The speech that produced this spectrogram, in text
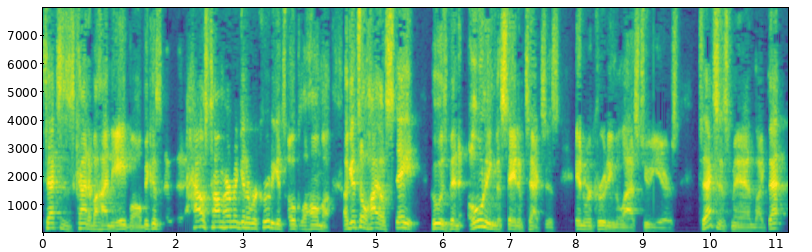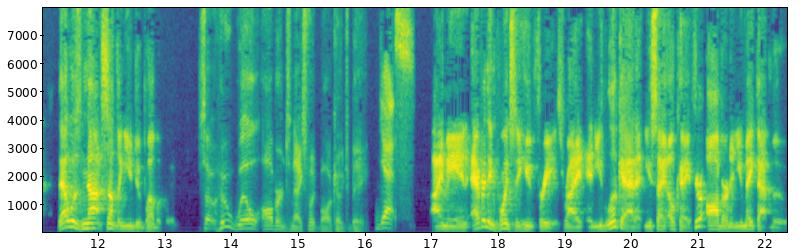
Texas is kind of behind the eight ball because how's Tom Herman going to recruit against Oklahoma, against Ohio State? who has been owning the state of Texas in recruiting the last two years. Texas, man, like that, that was not something you do publicly. So, who will Auburn's next football coach be? Yes. I mean, everything points to Hugh Freeze, right? And you look at it, you say, okay, if you're Auburn and you make that move,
